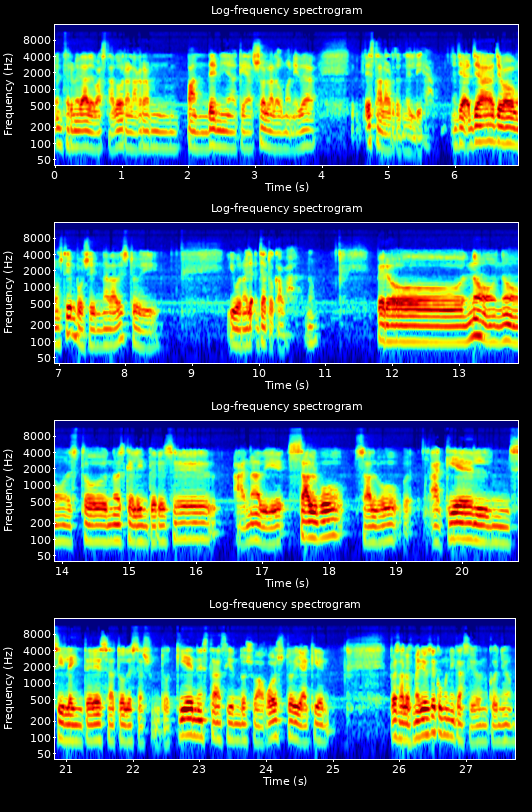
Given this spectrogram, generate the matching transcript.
enfermedad devastadora, la gran pandemia que asola la humanidad, está a la orden del día. Ya, ya llevábamos tiempo sin nada de esto y, y bueno, ya, ya tocaba, ¿no? Pero no, no, esto no es que le interese a nadie, salvo, salvo a quién sí le interesa todo este asunto, quién está haciendo su agosto y a quién. Pues a los medios de comunicación, coño.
